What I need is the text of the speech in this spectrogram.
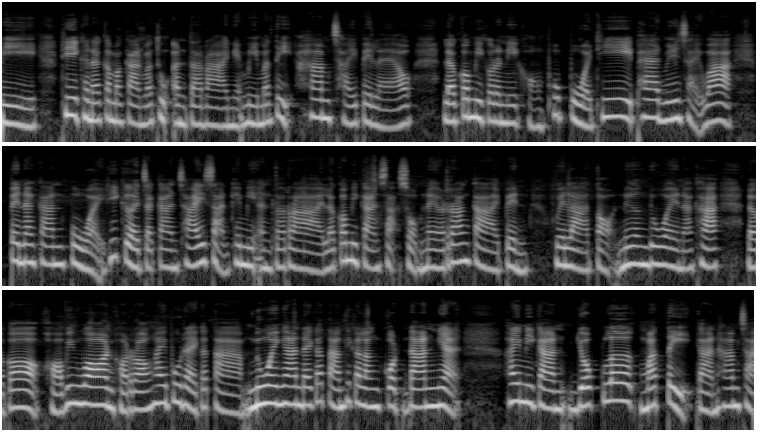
มี ที่คณะกรรมการวัตถุอันตรายเนี่ยมีมติห้ามใช้ไปแล้ว แล้วก็มีกรณีของผู้ป่วยที่แพทย์วินิจฉัยว่า เป็นอาการป่วยที่เกิดจากการใช้สารเคมีอันตราย แล้วก็มีการสะสมในร่างกายเป็นเวลาต่อเนื่องด้วยนะคะ แล้วก็ขอวิงวอนขอร้องให้ผู้ใดก็ตาม หน่วยงานใดก็ตามที่กำลังกดดันเนี่ยให้มีการยกเลิกมติการห้ามใช้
